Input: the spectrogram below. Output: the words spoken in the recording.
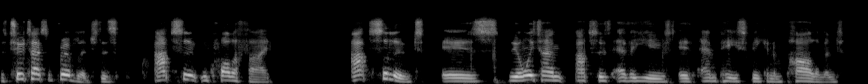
There's two types of privilege. There's absolute and qualified. Absolute is the only time absolute's ever used is MP speaking in Parliament,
